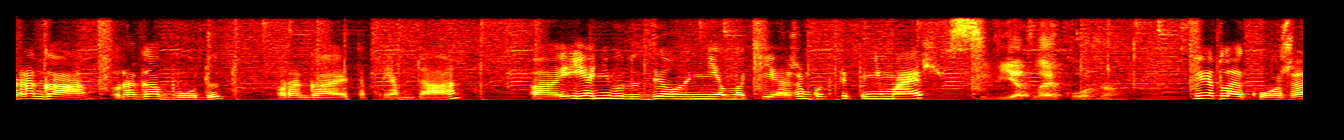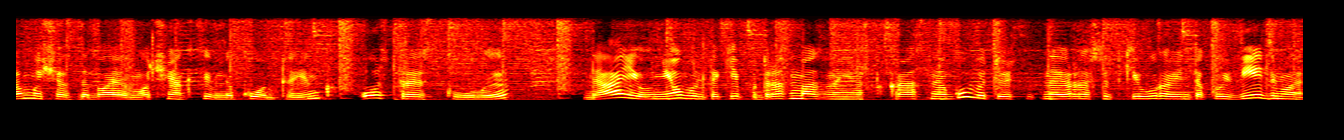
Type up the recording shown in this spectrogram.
Рога, рога будут, рога это прям да. А, И они будут сделаны не макияжем, как ты понимаешь. Светлая кожа. Светлая кожа, мы сейчас добавим очень активный контуринг, острые скулы, да, и у нее были такие подразмазанные немножко красные губы, то есть это, наверное, все-таки уровень такой ведьмы,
